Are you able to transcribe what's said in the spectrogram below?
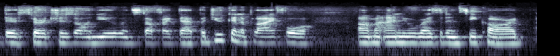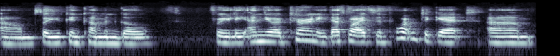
their searches on you and stuff like that. But you can apply for um, an annual residency card, um, so you can come and go freely. And your attorney. That's why it's important to get um,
